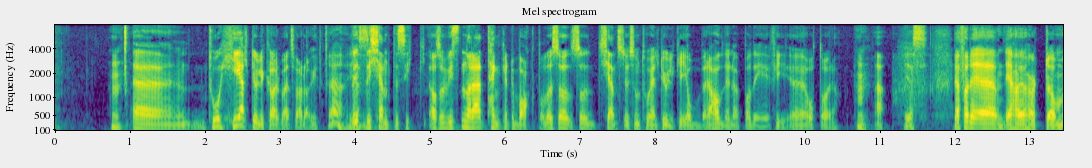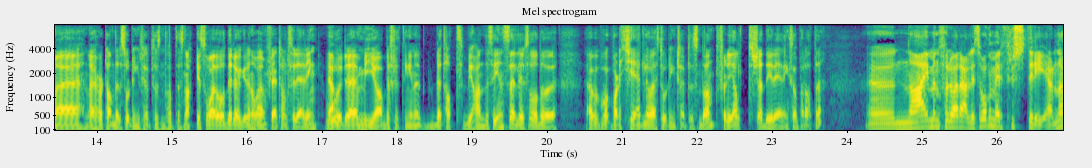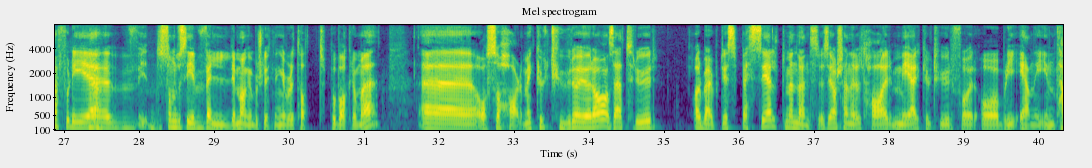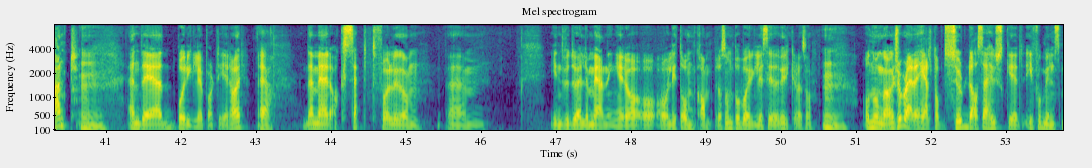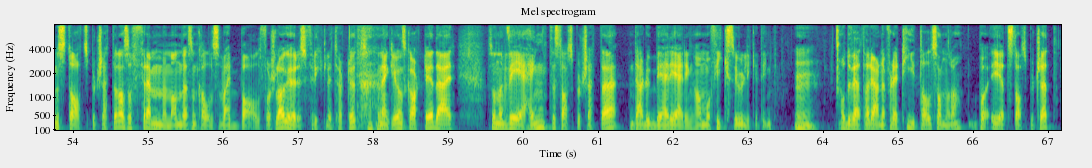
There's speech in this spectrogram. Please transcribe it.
Eh, to helt ulike arbeidshverdager. Ja, det, yes. det kjentes ikke altså hvis, Når jeg tenker tilbake på det, så, så kjennes det ut som to helt ulike jobber jeg hadde i løpet av de fi, eh, åtte åra. Ja. Yes. Ja, for eh, jeg har jo hørt om, eh, Når jeg har hørt andre stortingsrepresentanter snakke, så var jo det rød-grønne var en flertallsregjering Ja. hvor eh, mye av beslutningene ble tatt behind the scenes. Eller så det, var det kjedelig å være stortingsrepresentant fordi alt skjedde i regjeringsapparatet? Uh, nei, men for å være ærlig så var det mer frustrerende. Fordi, Ja. uh, som du sier, veldig mange beslutninger ble tatt på bakrommet. Uh, og så har det med kultur å gjøre òg. Altså, jeg tror Arbeiderpartiet spesielt, men venstresida generelt har mer kultur for å bli enig internt Mm. Enn det borgerlige partier har. Ja. Det er mer aksept for liksom um, individuelle meninger og, og, og litt omkamper og sånn på borgerlig side, virker det som. Mm. Og noen ganger så ble det helt absurd. Altså jeg husker I forbindelse med statsbudsjettet da, så fremmer man det som kalles verbalforslag. Det høres fryktelig tørt ut, men egentlig ganske artig. Det er sånne vedheng til statsbudsjettet der du ber regjeringa om å fikse ulike ting. Mm. Og du vedtar gjerne flere titalls sånne da, på, i et statsbudsjett.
